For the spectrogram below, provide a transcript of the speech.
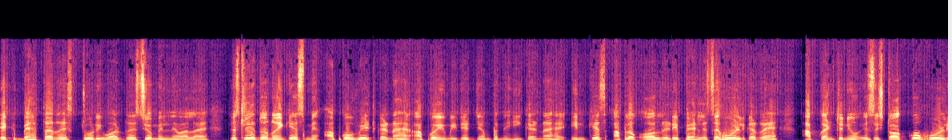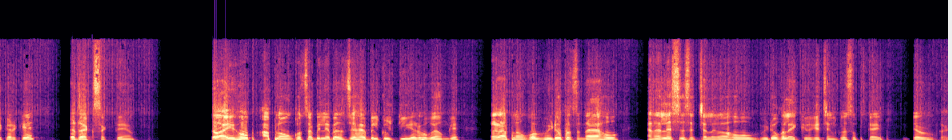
एक बेहतर रिस्क टू रिवॉर्ड रेशियो मिलने वाला है। इसलिए दोनों ही केस में आपको वेट करना है, आपको इमीडिएट जंप नहीं करना है। इन केस आप लोग ऑलरेडी पहले से होल्ड कर रहे हैं, आप कंटिन्यू इस स्टॉक को होल्ड करके रख सकते हैं। तो आई होप आप लोगों को सभी लेवल्स जो है बिल्कुल क्लियर हो गए होंगे। अगर आप लोगों को वीडियो पसंद आया हो एनालिसिस अच्छा लगा हो वीडियो को लाइक करके चैनल को सब्सक्राइब ज़रूर कर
